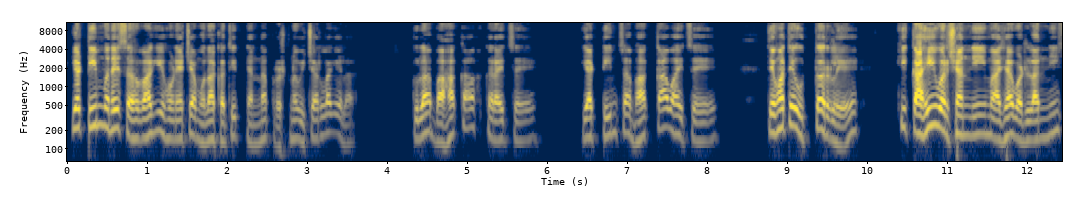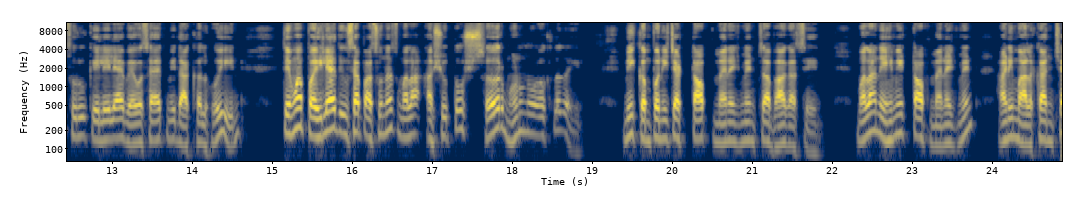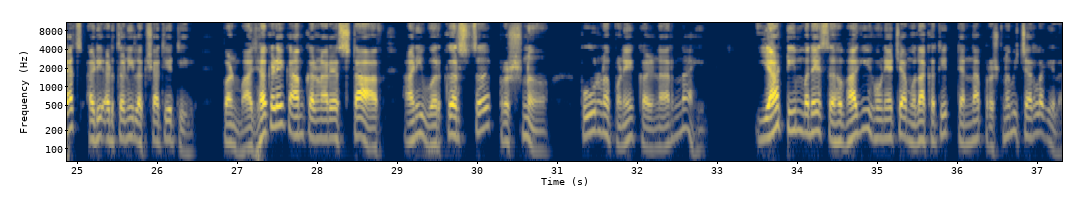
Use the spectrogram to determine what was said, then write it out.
या टीममध्ये सहभागी होण्याच्या मुलाखतीत त्यांना प्रश्न विचारला गेला. तुला बहा का करायचंय? या टीमचा भाग का व्हायचंय? तेव्हा ते उत्तरले की काही वर्षांनी माझ्या वडिलांनी सुरू केलेल्या व्यवसायात मी दाखल होईन तेव्हा पहिल्या दिवसापासूनच मला आशुतोष सर म्हणून ओळखलं जाईल. मी कंपनीच्या टॉप मॅनेजमेंटचा भाग असेन. मला नेहमी टॉप मॅनेजमेंट आणि मालकांच्याच अडीअडचणी लक्षात येतील. पण माझ्याकडे काम करणाऱ्या स्टाफ आणि वर्कर्सचं प्रश्न पूर्णपणे कळणार नाही. या टीममध्ये सहभागी होण्याच्या मुलाखतीत त्यांना प्रश्न विचारला गेला.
